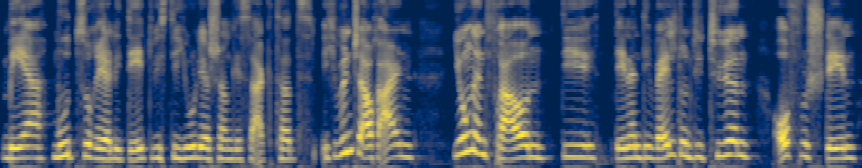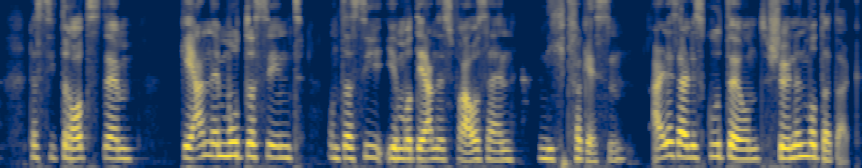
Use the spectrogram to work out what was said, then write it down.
mehr Mut zur Realität, wie es die Julia schon gesagt hat. Ich wünsche auch allen jungen Frauen, die, denen die Welt und die Türen offen stehen, dass sie trotzdem gerne Mutter sind und dass sie ihr modernes Frausein nicht vergessen. Alles, alles Gute und schönen Muttertag.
